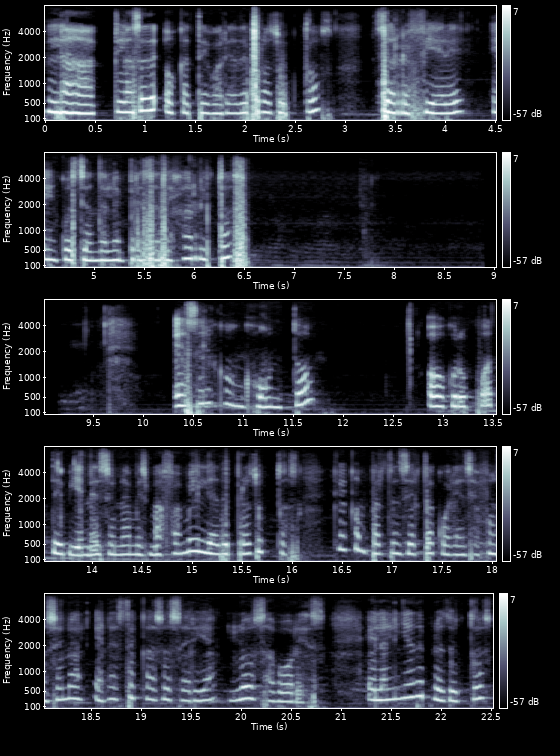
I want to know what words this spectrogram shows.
La clase o categoría de productos se refiere en cuestión de la empresa de jarritos es el conjunto o grupo de bienes de una misma familia de productos que comparten cierta coherencia funcional. En este caso serían los sabores. En la línea de productos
